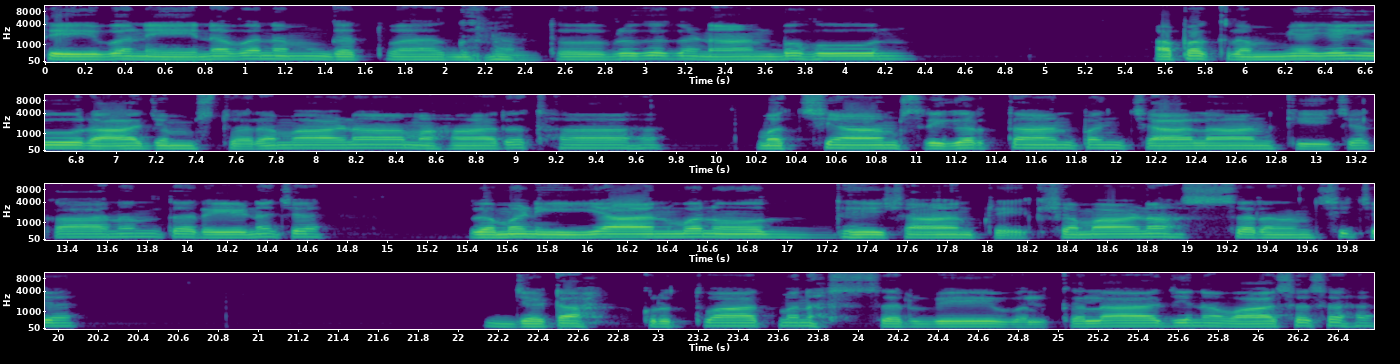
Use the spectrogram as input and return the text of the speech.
ते वनेन वनं गत्वा घ्नन्तो मृगगणान् बहून्। अपक्रम्य ययुराजं स्वरमाणा महारथाः। मत्स्यां श्रीगर्तान् पञ्चालान् कीचकानन्तरेण च रमणीयान् वनोद्देशान् प्रेक्षमाणः सरंसि च जटाः कृत्वात्मनः सर्वे वल्कलाजिनवाससः।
